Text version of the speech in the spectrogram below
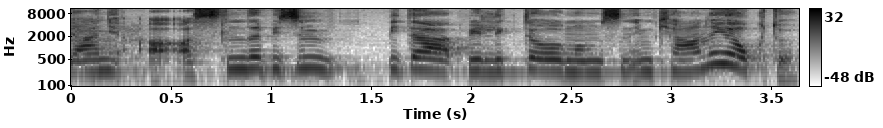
Yani aslında bizim bir daha birlikte olmamızın imkanı yoktu.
